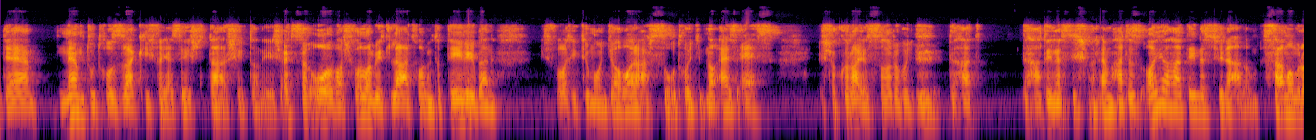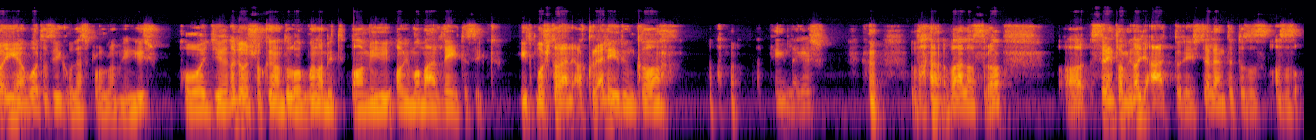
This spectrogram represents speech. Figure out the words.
de nem tud hozzá kifejezést társítani. És egyszer olvas valamit, lát valamit a tévében, és valaki kimondja a varázsszót, hogy na ez ez, és akkor rájössz arra, hogy de hát, de hát én ezt ismerem, hát ez, ja, hát én ezt csinálom. Számomra ilyen volt az Eagles programming is, hogy nagyon sok olyan dolog van, amit, ami, ami ma már létezik. Itt most talán akkor elérünk a, a tényleges válaszra. A, szerintem ami nagy áttörést jelentett, az az, az, az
